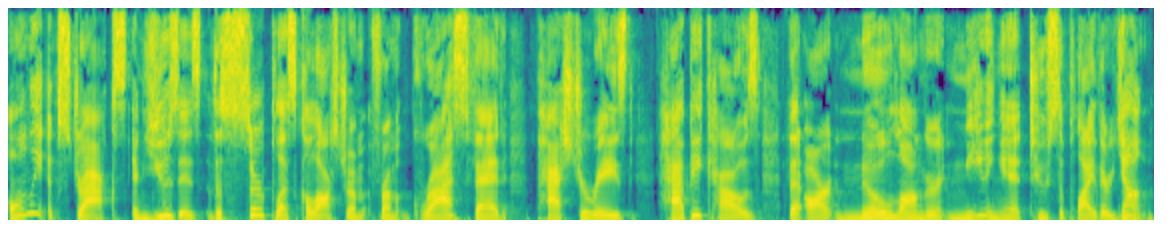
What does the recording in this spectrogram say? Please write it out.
only extracts and uses the surplus colostrum from grass fed, pasture raised, happy cows that are no longer needing it to supply their young.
